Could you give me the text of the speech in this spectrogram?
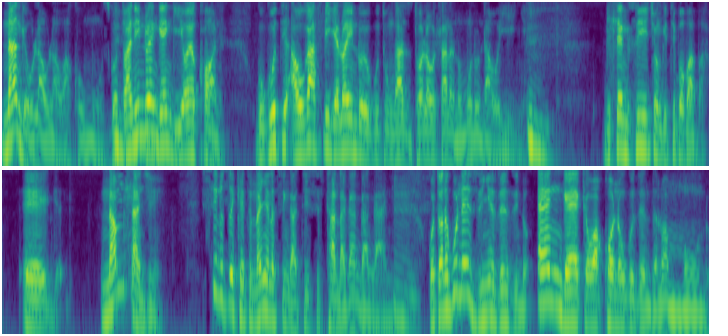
nange ulawula wakho umuzi. Kodwa into engengiyo ekhona ngukuthi awukafikelwa into yokuthi ungazithola uhlala nomuntu ndawo yinye ngihle ngisitsho ngithi bo baba eh namhlanje isintu sekhethu nanyana singathi sisithanda kangangani kodwa kunezinye zezinto engeke wakhona ukuzenzelwa umuntu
